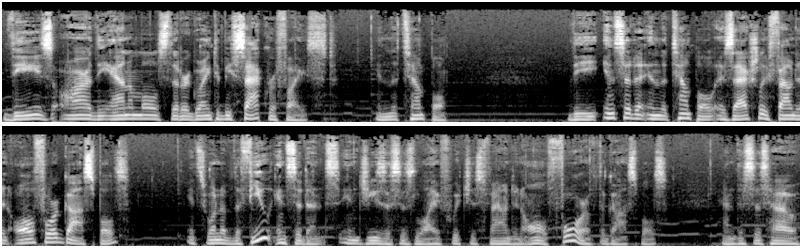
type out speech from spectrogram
These are the animals that are going to be sacrificed in the temple. The incident in the temple is actually found in all four Gospels. It's one of the few incidents in Jesus' life which is found in all four of the Gospels, and this is how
